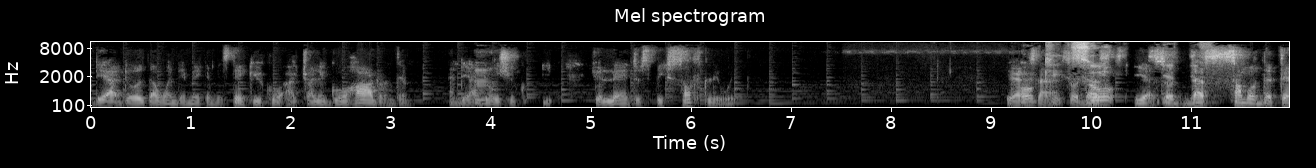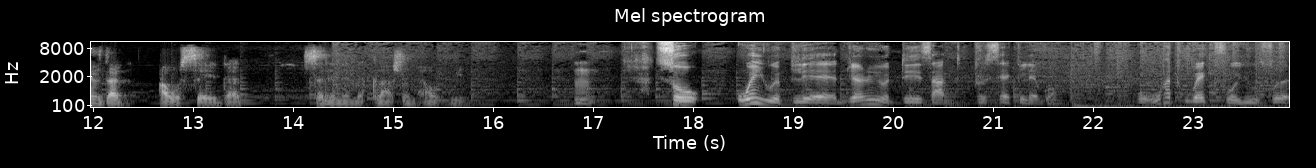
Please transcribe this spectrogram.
there are those that when they make a mistake, you could actually go hard on them, and there are mm. those you you learn to speak softly with. You understand? Okay, so, so that's yeah. So yeah. that's some of the things that I would say that sitting in the classroom helped me. Mm. So when you were play uh, during your days at Presec Legon, what worked for you so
